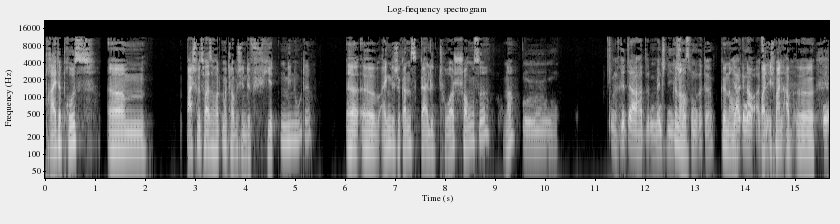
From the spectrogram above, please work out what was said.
Breite Brust. Ähm, beispielsweise hat man, glaube ich, in der vierten Minute äh, äh, eigentlich eine ganz geile Torchance. Ne? Mhm. Ritter hatte Menschen, die Genau. Chance von Ritter. Genau. Ja, genau. Also, Weil ich meine, ab, äh, Ja.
